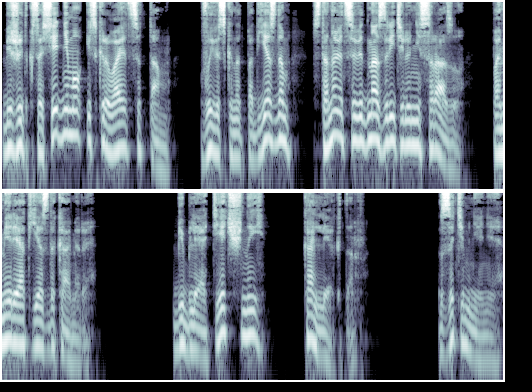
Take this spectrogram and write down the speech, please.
бежит к соседнему и скрывается там. Вывеска над подъездом становится видна зрителю не сразу, по мере отъезда камеры. Библиотечный коллектор. Затемнение.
